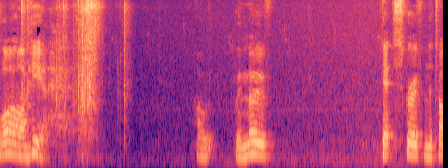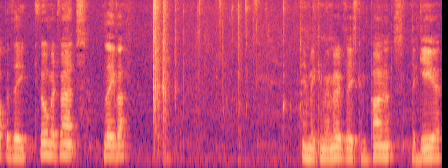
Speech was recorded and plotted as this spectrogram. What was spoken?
While I'm here, I'll remove that screw from the top of the film advance lever and we can remove these components, the gear,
